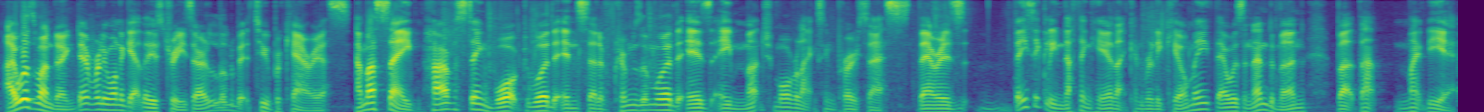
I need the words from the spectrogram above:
I was wondering, don't really want to get those trees. They're a little bit too precarious. I must say, harvesting warped wood instead of crimson wood is a much more relaxing process. There is basically nothing here that can really kill me. There was an enderman, but that might be it.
